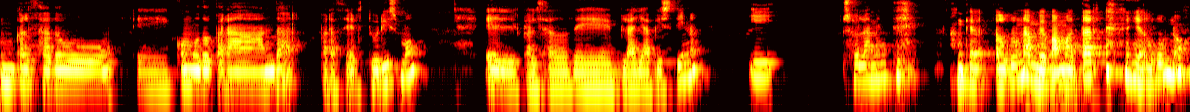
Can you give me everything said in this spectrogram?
un calzado eh, cómodo para andar, para hacer turismo, el calzado de playa-piscina y solamente aunque alguna me va a matar y alguno,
